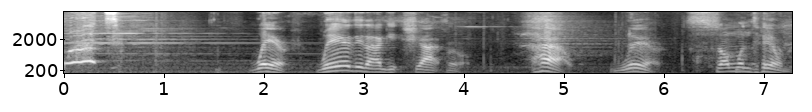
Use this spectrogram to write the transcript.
What? Where? Where did I get shot from? How? Where? Someone tell me.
